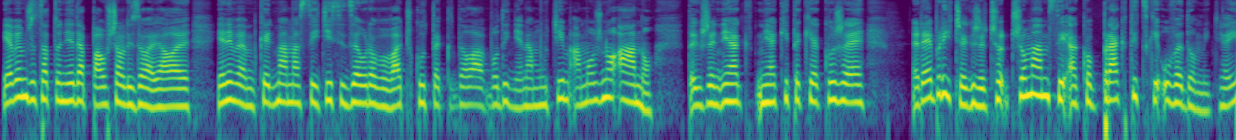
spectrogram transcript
ja viem, že sa to nedá paušalizovať, ale ja neviem, keď mám asi tisíc eur vo vačku, tak veľa vody nenamutím a možno áno. Takže nejak, nejaký taký akože rebríček, že čo, čo mám si ako prakticky uvedomiť, hej?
